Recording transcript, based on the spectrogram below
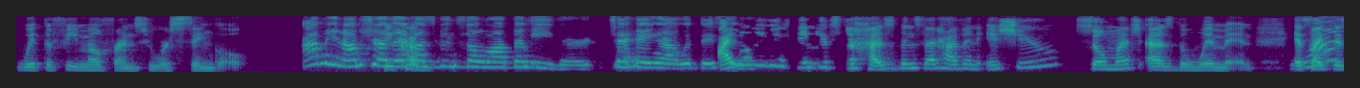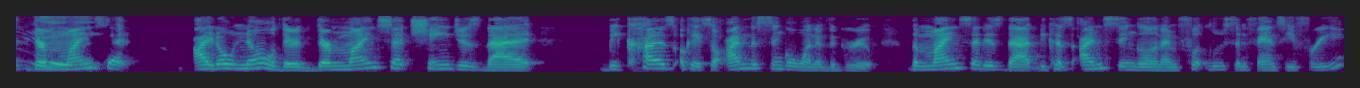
with the female friends who are single I mean, I'm sure because their husbands don't want them either to hang out with this. I don't even think it's the husbands that have an issue so much as the women. It's like this, their mindset. I don't know. Their their mindset changes that because okay, so I'm the single one of the group. The mindset is that because I'm single and I'm footloose and fancy free,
